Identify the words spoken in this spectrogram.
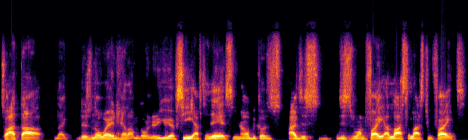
so I thought like, there's no way in hell I'm going to the UFC after this, you know, because I just this is one fight. I lost the last two fights.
